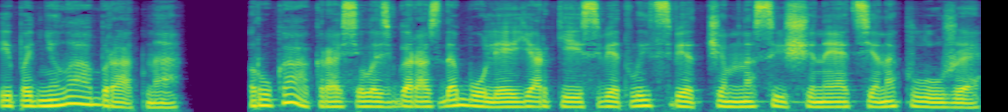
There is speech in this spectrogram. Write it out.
и подняла обратно. Рука окрасилась в гораздо более яркий и светлый цвет, чем насыщенный оттенок лужи,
